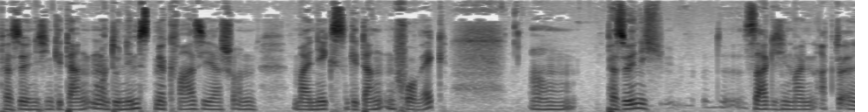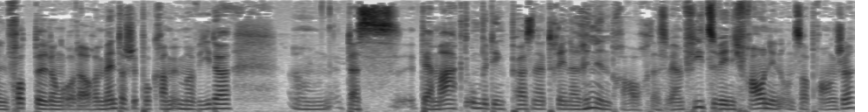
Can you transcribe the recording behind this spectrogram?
persönlichen Gedanken. Und du nimmst mir quasi ja schon meinen nächsten Gedanken vorweg. Ähm, persönlich äh, sage ich in meinen aktuellen Fortbildungen oder auch im Mentorship-Programm immer wieder, ähm, dass der Markt unbedingt Personal Trainerinnen braucht. Also wir haben viel zu wenig Frauen in unserer Branche.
